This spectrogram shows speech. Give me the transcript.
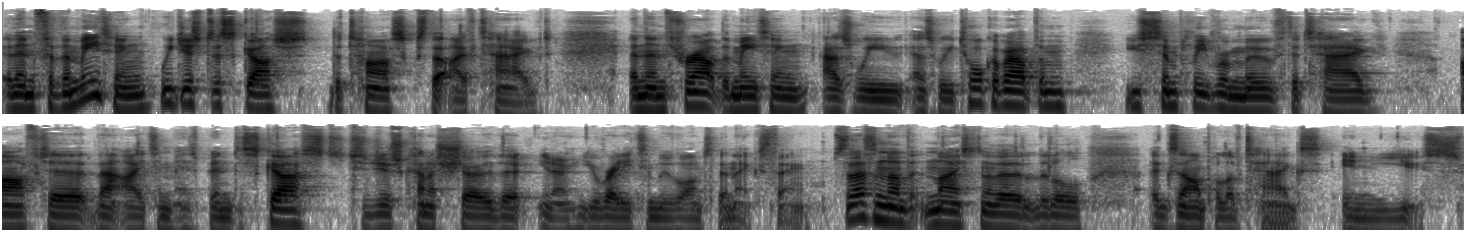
And then for the meeting, we just discuss the tasks that I've tagged. And then throughout the meeting, as we as we talk about them, you simply remove the tag after that item has been discussed to just kind of show that you know you're ready to move on to the next thing. So that's another nice another little example of tags in use.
